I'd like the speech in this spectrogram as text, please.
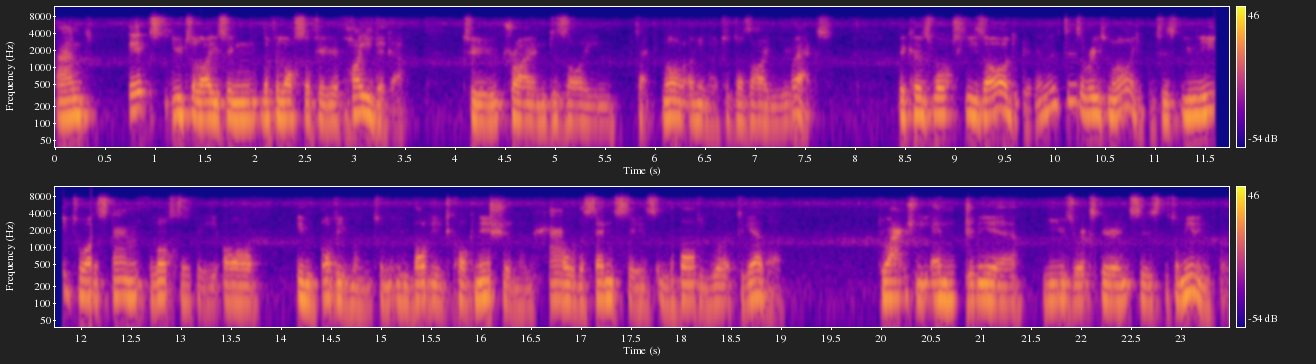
and it's utilizing the philosophy of Heidegger to try and design technology, you know, to design UX because what he's arguing, and this is a reasonable argument, is you need to understand the philosophy of embodiment and embodied cognition and how the senses and the body work together to actually engineer user experiences that are meaningful.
